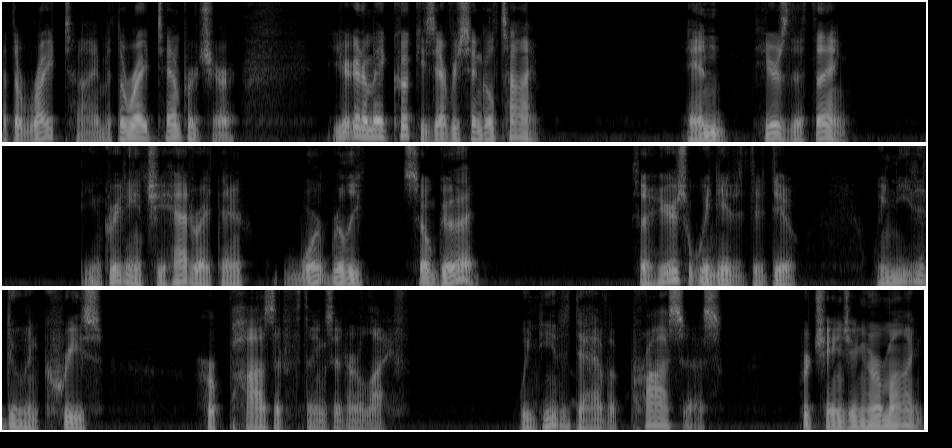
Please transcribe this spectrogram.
at the right time, at the right temperature, you're going to make cookies every single time. And here's the thing the ingredients she had right there weren't really so good. So here's what we needed to do we needed to increase her positive things in her life. We needed to have a process for changing her mind,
